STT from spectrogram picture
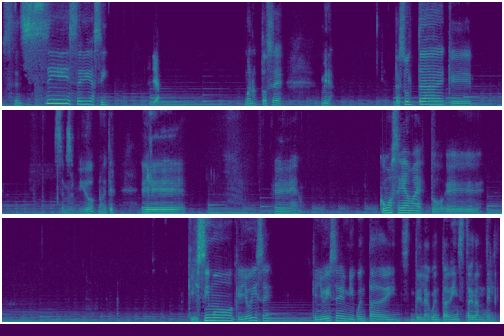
Sí, sería así. Ya. Bueno, entonces, mira, resulta que se me olvidó, no mentira. Eh, eh, ¿Cómo se llama esto? Eh, que hicimos, que yo hice, que yo hice en mi cuenta de, de la cuenta de Instagram del,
